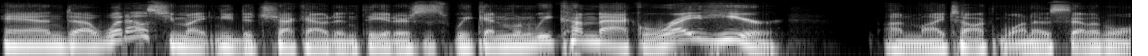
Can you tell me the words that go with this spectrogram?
and uh, what else you might need to check out in theaters this weekend when we come back right here on My Talk 1071.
